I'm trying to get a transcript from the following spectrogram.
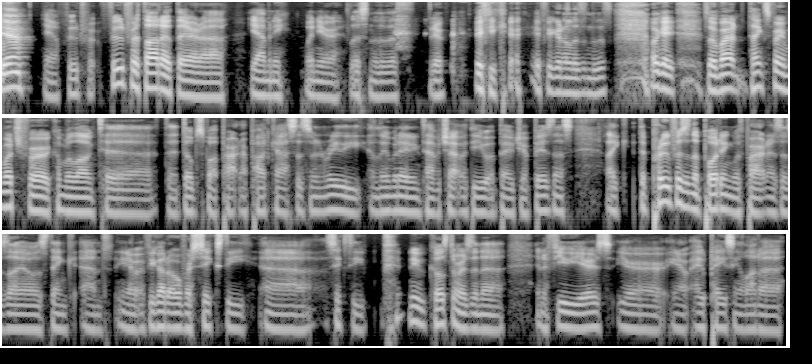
Yeah, yeah. Food for food for thought out there, uh, Yamini, when you're listening to this you know, if you care, if you're going to listen to this. Okay, so Martin, thanks very much for coming along to the Dubspot Partner Podcast. It's been really illuminating to have a chat with you about your business. Like the proof is in the pudding with partners, as I always think. And you know, if you got over 60, uh, 60 new customers in a in a few years, you're you know outpacing a lot of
